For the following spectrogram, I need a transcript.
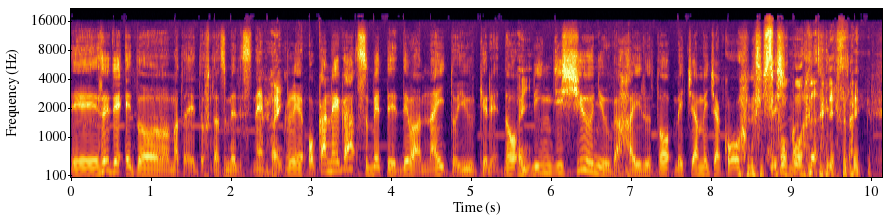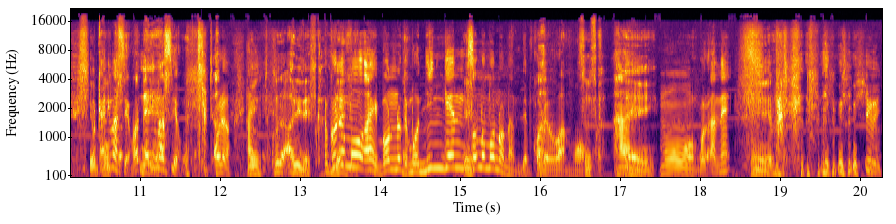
えーそれで、えっと、また、えっと、二つ目ですね、はい。えーお金が全てではないというけれど、はい。臨時収入が入るとめちゃめちゃ興奮してしまうとそうわかりますよ。わかりますよ、ね。これは、はい、これありですか？これはもう、はい、煩悩ってもう人間そのものなんで、これはもう。そうですか。はい。はいもう、これはね、ええ。やっぱり、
